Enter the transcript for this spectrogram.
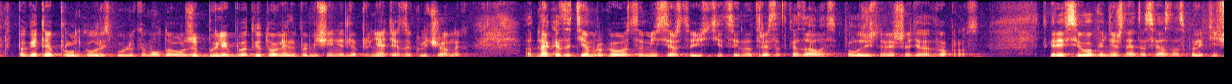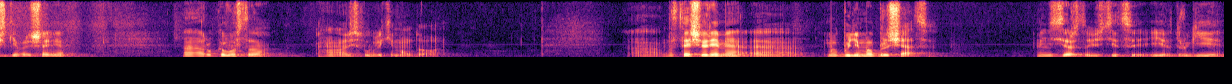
в ПГТ Прункул Республика Молдова уже были подготовлены помещения для принятия заключенных. Однако затем руководство Министерства юстиции на наотрез отказалось положительно решать этот вопрос. Скорее всего, конечно, это связано с политическим решением а, руководства а, Республики Молдова. А, в настоящее время мы будем обращаться в Министерство юстиции и в другие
